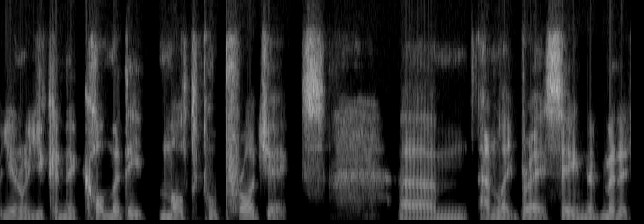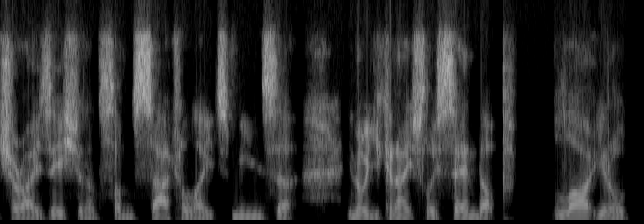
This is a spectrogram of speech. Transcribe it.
you know you can accommodate multiple projects um, and like Brett's saying the miniaturization of some satellites means that you know you can actually send up lar- you know,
